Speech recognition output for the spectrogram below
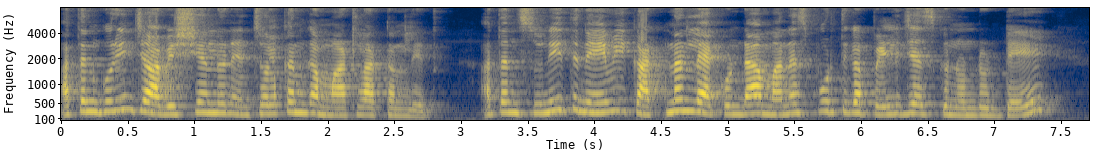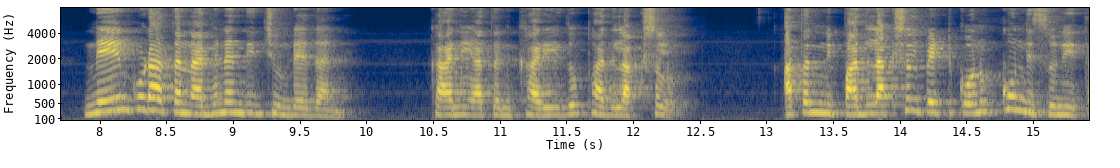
అతని గురించి ఆ విషయంలో నేను చులకనగా మాట్లాడటం లేదు. అతను సునీతనేమీ కట్నం లేకుండా మనస్ఫూర్తిగా పెళ్ళి చేసుకుని ఉండుంటే నేను కూడా అతన్ని అభినందించి ఉండేదాన్ని. కానీ అతని ఖరీదు పది లక్షలు. అతన్ని పది లక్షలు పెట్టి కొనుక్కుంది సునీత.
